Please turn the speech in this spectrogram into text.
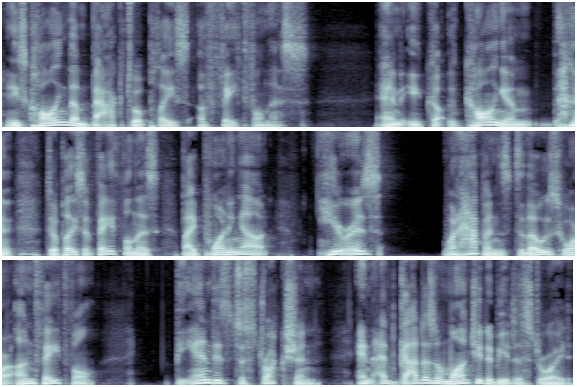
and he's calling them back to a place of faithfulness. And he's calling him to a place of faithfulness by pointing out here is what happens to those who are unfaithful. The end is destruction. And God doesn't want you to be destroyed.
